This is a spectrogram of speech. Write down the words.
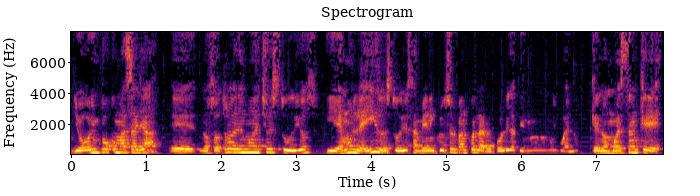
yo voy un poco más allá. Eh, nosotros hemos hecho estudios y hemos leído estudios también, incluso el Banco de la República tiene uno muy bueno, que nos muestran que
